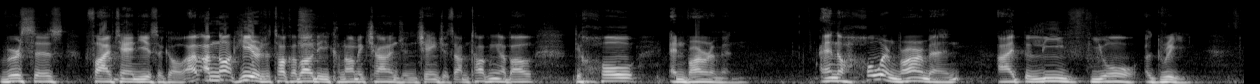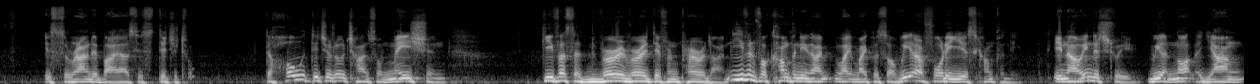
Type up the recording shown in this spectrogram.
versus five, ten years ago. I'm not here to talk about the economic challenges and changes. I'm talking about the whole environment. And the whole environment, I believe you all agree, is surrounded by us is digital. The whole digital transformation gives us a very, very different paradigm. Even for companies like, Microsoft, we are a 40 years company. In our industry, we are not a young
